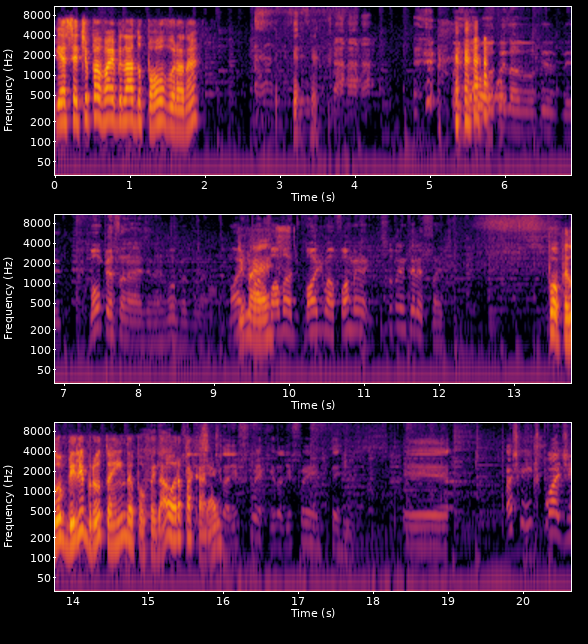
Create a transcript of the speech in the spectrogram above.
Ia ser tipo a vibe lá do Pólvora, né? Coisa boa, coisa boa. Bom personagem, né? Bom personagem. Morre de, uma Demais. forma, morre de uma forma super interessante. Pô, pelo Billy Bruto ainda, pô. Foi da hora pra caralho. Pode,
